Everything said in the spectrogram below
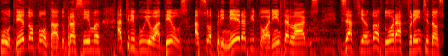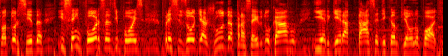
com o dedo apontado para cima, atribuiu a Deus a sua primeira vitória em Interlagos, desafiando a dor à frente da sua torcida e sem forças depois, precisou de ajuda para sair do carro e erguer a taça de campeão no pódio.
